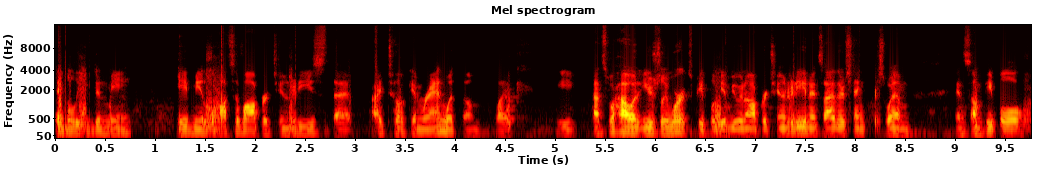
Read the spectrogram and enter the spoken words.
they believed in me, gave me lots of opportunities that I took and ran with them. Like he- that's how it usually works. People give you an opportunity, and it's either sink or swim. And some people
